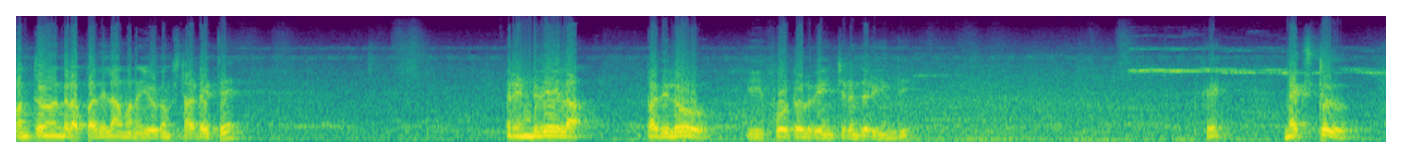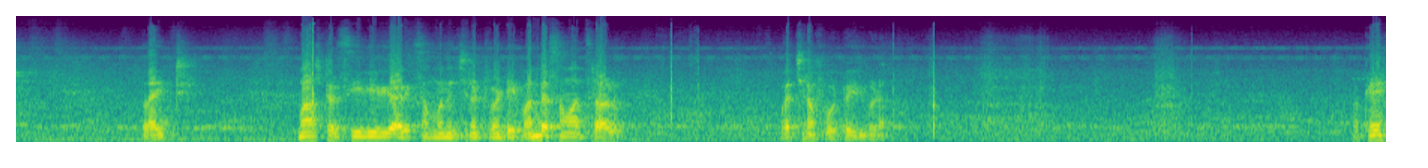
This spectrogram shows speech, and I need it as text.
పంతొమ్మిది వందల పదిలో మన యోగం స్టార్ట్ అయితే రెండు వేల పదిలో ఈ ఫోటోలు వేయించడం జరిగింది. Okay? Next light. Master CVV గారికి సంబంధించినటువంటి వంద సంవత్సరాలు వచ్చిన ఫోటో ఇది కూడా. ఓకే?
